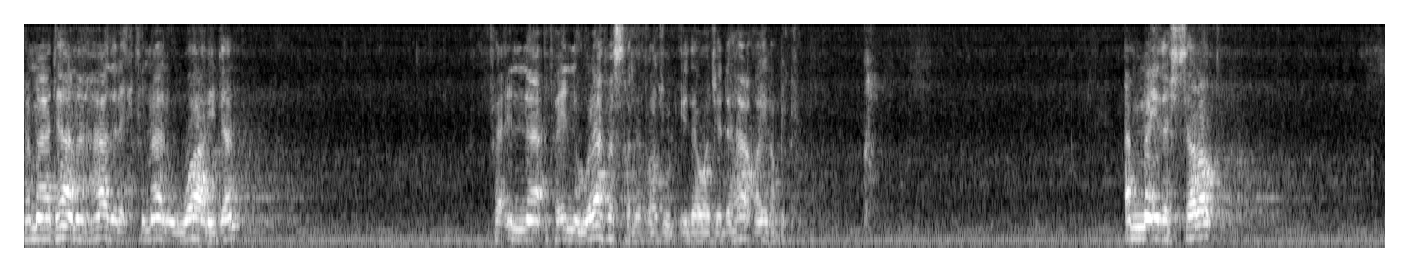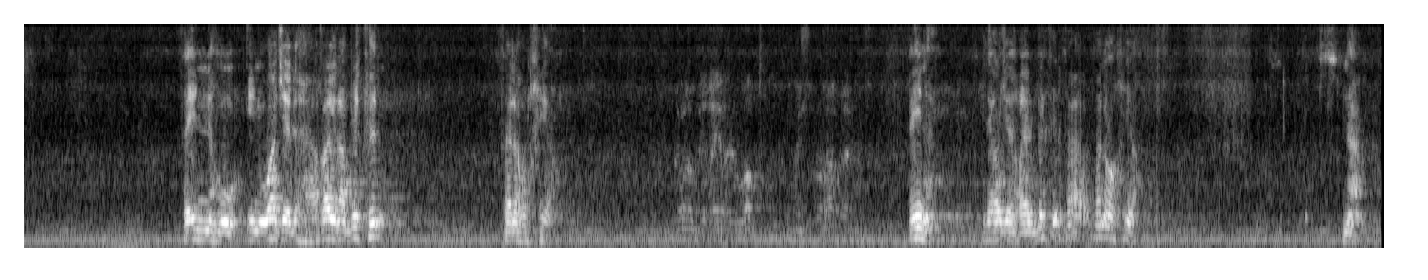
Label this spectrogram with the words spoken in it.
فما دام هذا الاحتمال واردا فإن فإنه لا فسخ للرجل إذا وجدها غير بكر. أما إذا اشترط فإنه إن وجدها غير بكر فله الخيار. أي نعم إذا وجد غير بكر فله خيار. نعم.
